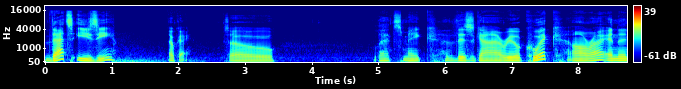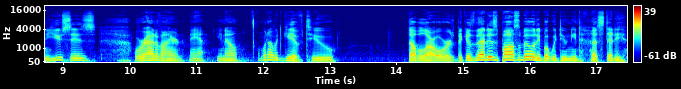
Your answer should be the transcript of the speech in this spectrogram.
That's easy. Okay. So let's make this guy real quick. All right. And then uses. We're out of iron. Man, you know, what I would give to double our ores because that is a possibility, but we do need a steady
